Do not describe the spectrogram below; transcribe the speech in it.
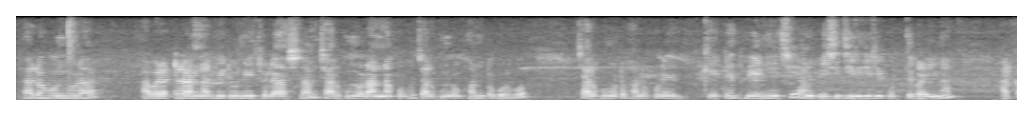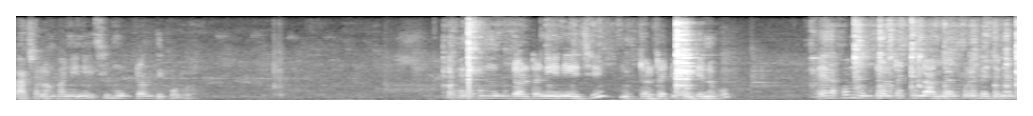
হ্যালো বন্ধুরা, আবার একটা রান্নার ভিডিও নিয়ে চলে আসলাম। চাল কুমড়ো রান্না করব, চাল কুমড়ো ঘন্ট করব। চাল কুমড়োটা ভালো করে কেটে ধুয়ে নিয়েছি। আমি বেশি ঝিরি ঝিরি করতে পারি না। আর কাঁচা লঙ্কা নিয়ে নিয়েছি, মুগ ডাল দিয়ে করব। এরকম মুগ ডালটা নিয়ে নিয়েছি। মুগ ডালটা একটু ভেজে নেব। এরকম মুগ ডালটা একটু লাল লাল করে ভেজে নেব।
